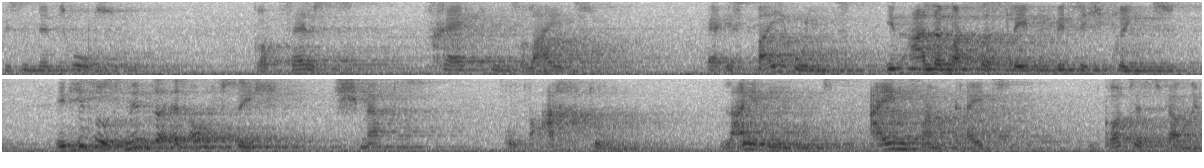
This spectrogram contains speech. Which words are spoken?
bis in den Tod. Gott selbst trägt unser Leid. Er ist bei uns in allem, was das Leben mit sich bringt. In Jesus nimmt er es auf sich, Schmerz und Verachtung, Leiden und Einsamkeit, Gottesferne.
